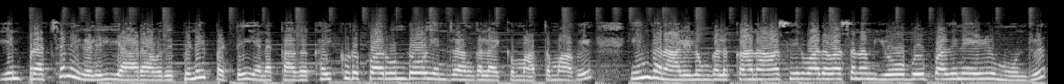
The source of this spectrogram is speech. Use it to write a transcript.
என் பிரச்சனைகளில் யாராவது பிணைப்பட்டு எனக்காக கை கொடுப்பார் உண்டோ என்று அங்கலாய்க்கும் ஆத்மாவே இந்த நாளில் உங்களுக்கான ஆசீர்வாத வசனம் யோபு பதினேழு மூன்று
